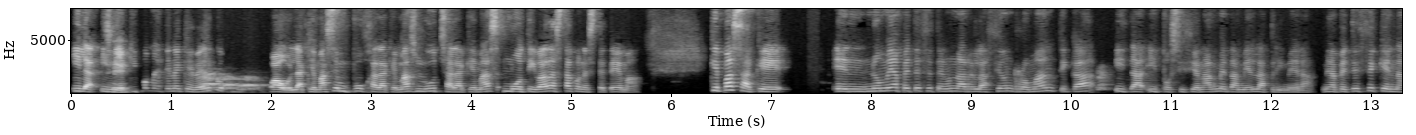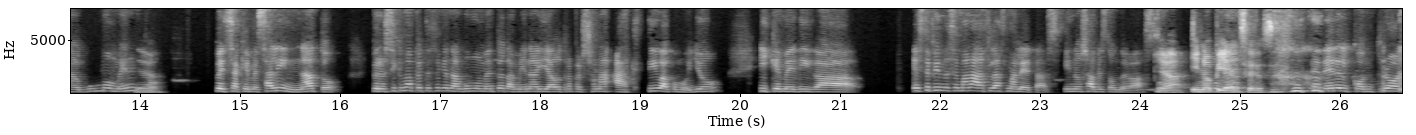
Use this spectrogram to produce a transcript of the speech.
y, la, y mi equipo me tiene que ver como, wow, la que más empuja, la que más lucha, la que más motivada está con este tema. ¿Qué pasa? Que no me apetece tener una relación romántica y, y, posicionarme también la primera. Me apetece que en algún momento, pese a que me sale innato, pero sí que me apetece que en algún momento también haya otra persona activa como yo y que me diga, este fin de semana haz las maletas y no sabes dónde vas. Ya, y no pienses. Ceder el control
